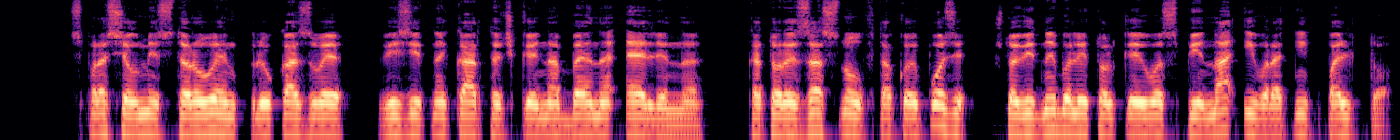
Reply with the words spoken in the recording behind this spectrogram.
— спросил мистер Уинкли, указывая визитной карточкой на Бена Эллена, который заснул в такой позе, что видны были только его спина и воротник пальто.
